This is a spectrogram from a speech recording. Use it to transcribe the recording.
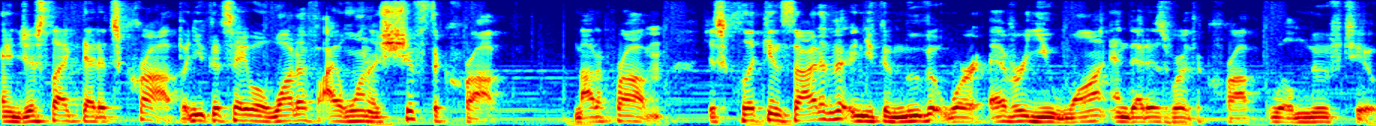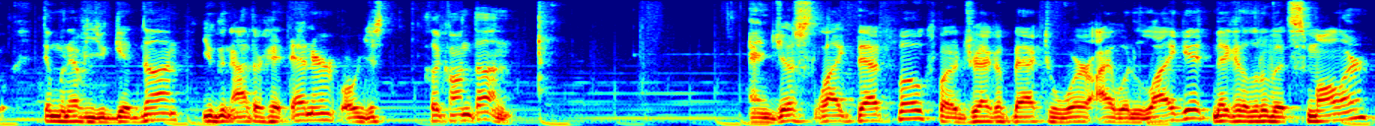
and just like that, it's cropped. But you could say, well, what if I want to shift the crop? Not a problem. Just click inside of it and you can move it wherever you want and that is where the crop will move to. Then whenever you get done, you can either hit enter or just click on done. And just like that, folks, I'm gonna drag it back to where I would like it, make it a little bit smaller.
